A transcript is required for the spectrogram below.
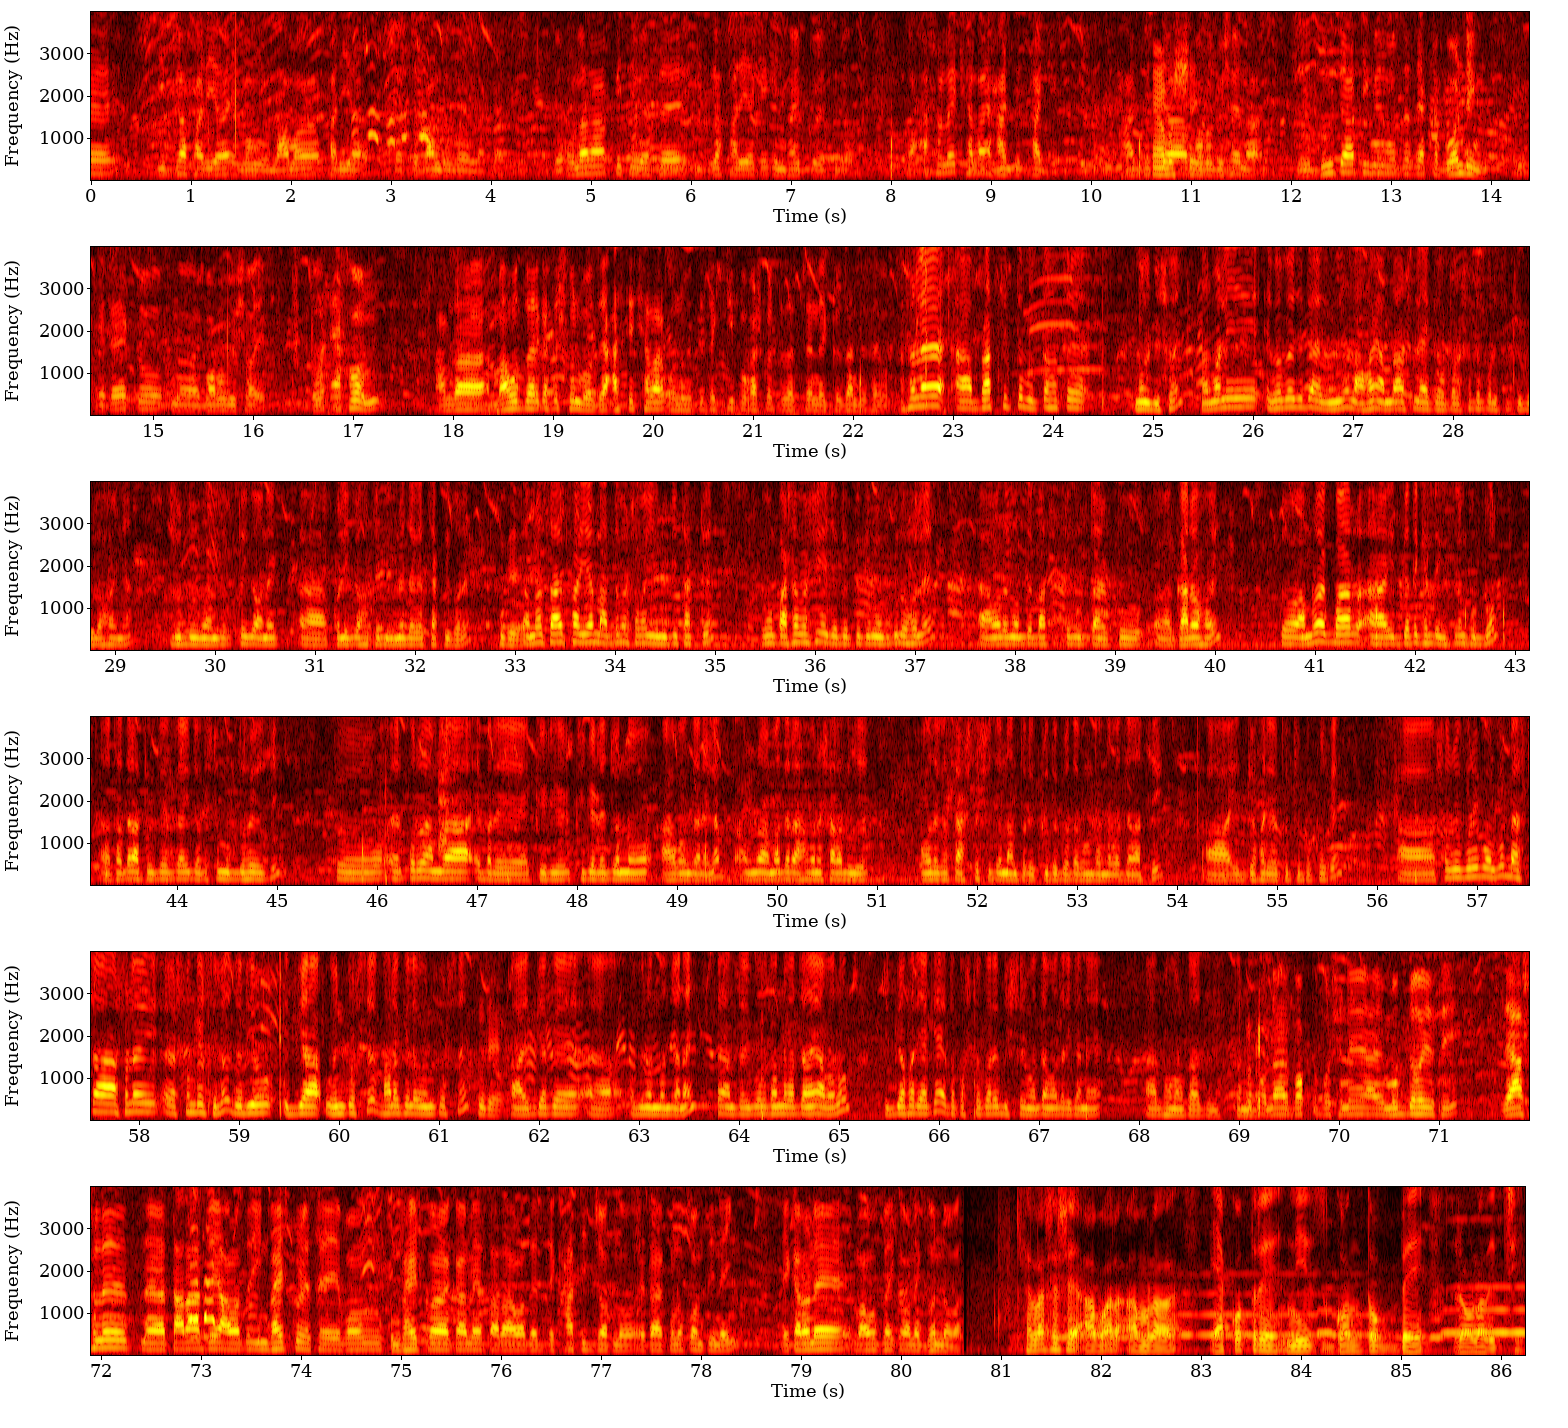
ঈদগা ফারিয়া এবং লামা ফারিয়া হচ্ছে বান্দরবন এলাকায় তো ওনারা প্রীতি ম্যাচে ঈদগাহ ফারিয়াকে ইনভাইট করেছিল। আসলে খেলায় হার জিত থাকবে। হার জিতটা বড় বিষয় না। যে দুইটা টিমের মধ্যে যে একটা বন্ডিং এটা একটু বড় বিষয়। তো এখন আমরা মাহমুদ ভাইয়ের কাছে শুনব যে আজকে খেলার অনুভূতিটা কি প্রকাশ করতে যাচ্ছেন একটু জানতে চাইব। আসলে আহ, ভ্রাতৃত্ববোধটা হচ্ছে মূল বিষয়। নর্মালি এভাবে যদি আয়োজনগুলো না হয় আমরা আসলে একে অপরের সাথে পরিস্থিতিগুলো হয় না। দূর দূরান্ত থেকে অনেক কলিগরা হচ্ছে বিভিন্ন জায়গায় চাকরি করে। তো আমরা চার ফারিয়ার মাধ্যমে সবাই ইউনিটি থাকতে এবং পাশাপাশি এই যে প্রীতি ম্যাচগুলো হলে আমাদের মধ্যে ভ্রাতৃত্ববোধটা আর একটু গাঢ় হয়। তো আমরা একবার ঈদগাতে খেলতে গেছিলাম ফুটবল তাদের আতিথ্যতায় যথেষ্ট মুগ্ধ হয়েছি। তো এরপরে আমরা এবারে ক্রিকেট ক্রিকেটের জন্য আহ্বান জানালাম তো আমরা আমাদের আহ্বানে সাড়া দিয়ে আমাদের কাছে আসছে সেজন্য আন্তরিক কৃতজ্ঞতা এবং ধন্যবাদ জানাচ্ছি আহ, ঈদগাহ ফারিয়ার কর্তৃপক্ষকে। সর্বোপরি বলব ম্যাচটা আসলে সুন্দর ছিল যদিও ঈদগাহ উইন করছে ভালো খেলে উইন করছে। আহ, ঈদগাহকে অভিনন্দন জানাই। আন্তরিকভাবে ধন্যবাদ জানাই আবারও। ঈদগাহ ফারিয়াকে এত কষ্ট করে বিশ্বের মধ্যে আমাদের এখানে ভ্রমণ করার জন্য। ধন্যবাদ। ওনার বক্তব্য শুনে আমি মুগ্ধ হয়েছি যে আসলে তারা যে আমাদের ইনভাইট করেছে এবং ইনভাইট করার কারণে তারা আমাদের যে খাতির যত্ন এটা কোনো কমতি নেই। এই কারণে মাহমুদ ভাইকে অনেক ধন্যবাদ। খেলা শেষে আবার আমরা একত্রে নিজ গন্তব্যে রওনা দিচ্ছি।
